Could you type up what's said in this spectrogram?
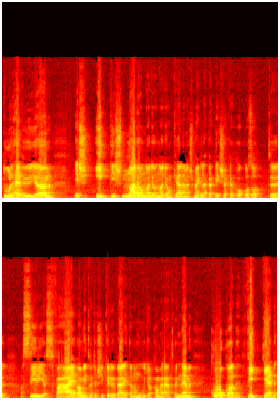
túl hevüljön, és itt is nagyon-nagyon-nagyon kellemes meglepetéseket okozott a Series 5, amit hogyha sikerül beállítanom úgy a kamerát, hogy nem kókad, fittyed,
